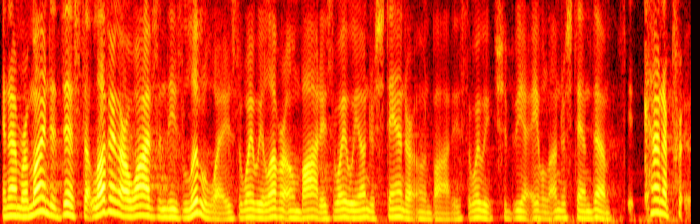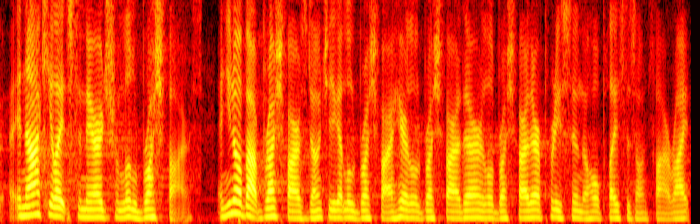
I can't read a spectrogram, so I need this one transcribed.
And I'm reminded this that loving our wives in these little ways, the way we love our own bodies, the way we understand our own bodies, the way we should be able to understand them, it kind of inoculates the marriage from little brush fires. And you know about brush fires, don't you? You got a little brush fire here, a little brush fire there, a little brush fire there. Pretty soon the whole place is on fire, right?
